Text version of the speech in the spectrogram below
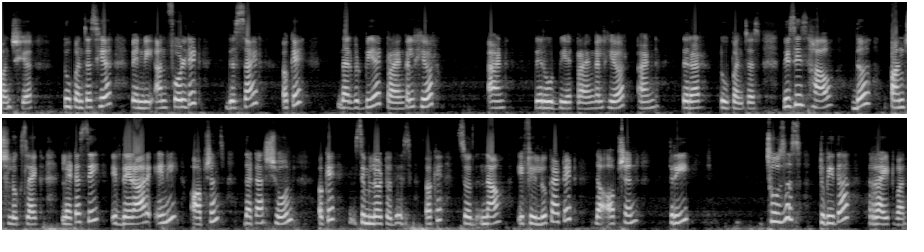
punch here two punches here when we unfold it this side okay? There would be a triangle here and there would be a triangle here and there are two punches. This is how the punch looks like. Let us see if there are any options that are shown okay? Similar to this okay? So now if you look at it the option 3 chooses to be the right one.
